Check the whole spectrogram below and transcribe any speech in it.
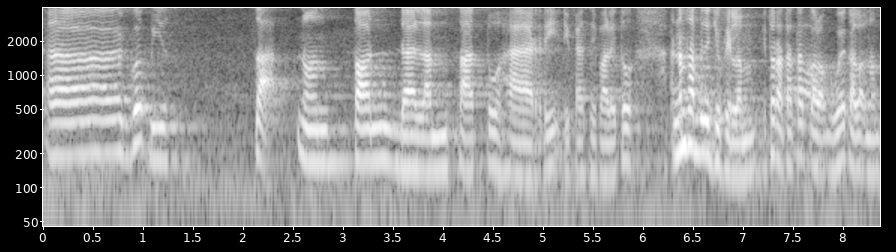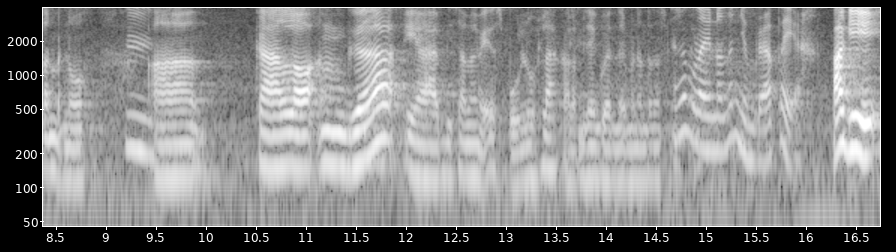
eh, gue bisa nonton dalam satu hari di festival itu 6 sampai 7 film. Itu rata-rata kalau gue kalau nonton penuh. Hmm. Eh, kalau enggak ya bisa sampai 10 lah kalau misalnya gue menonton 10. Lu mulai nonton jam berapa ya? Pagi.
